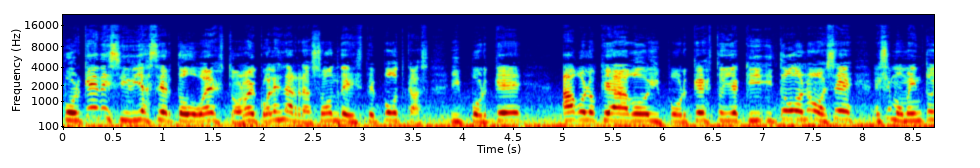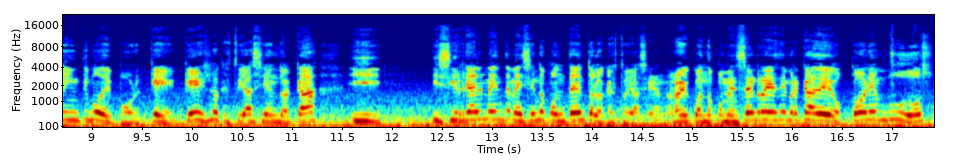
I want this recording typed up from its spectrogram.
por qué decidí hacer todo esto, ¿no? Y cuál es la razón de este podcast y por qué hago lo que hago y por qué estoy aquí y todo, no, ese, ese momento íntimo de por qué, qué es lo que estoy haciendo acá y, y si realmente me siento contento de lo que estoy haciendo, ¿no? Y cuando comencé en redes de mercadeo con embudos,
